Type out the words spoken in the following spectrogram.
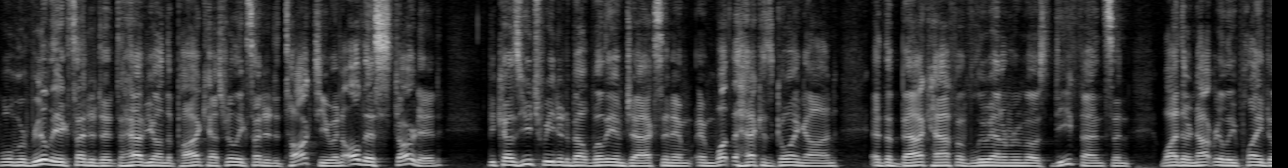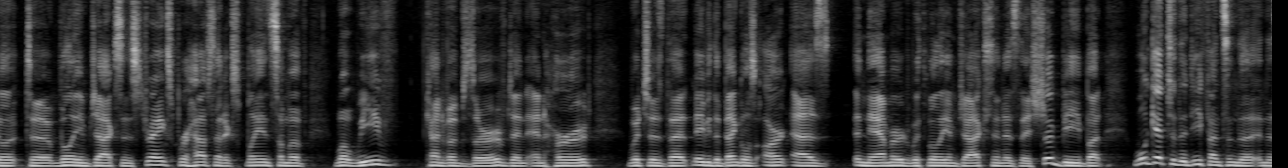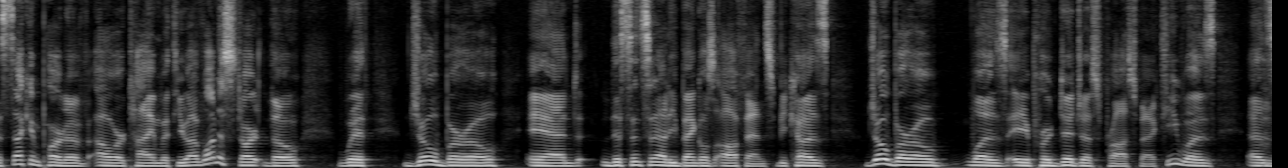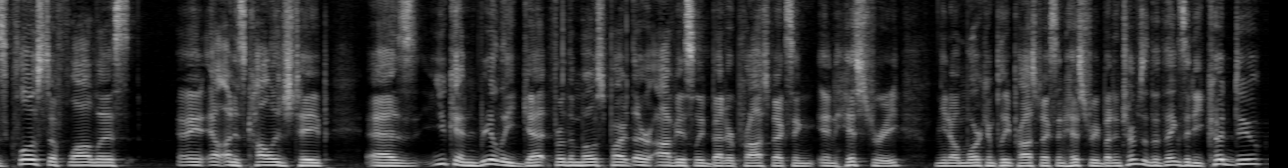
Well, we're really excited to, to have you on the podcast, really excited to talk to you. And all this started because you tweeted about William Jackson and, and what the heck is going on at the back half of Lou Anarumo's defense and why they're not really playing to, to William Jackson's strengths. Perhaps that explains some of what we've kind of observed and, and heard, which is that maybe the Bengals aren't as enamored with William Jackson as they should be. But we'll get to the defense in the in the second part of our time with you. I want to start though with Joe Burrow and the Cincinnati Bengals offense because Joe Burrow was a prodigious prospect. He was as close to flawless eh, on his college tape as you can really get for the most part. There are obviously better prospects in, in history, you know, more complete prospects in history. But in terms of the things that he could do,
